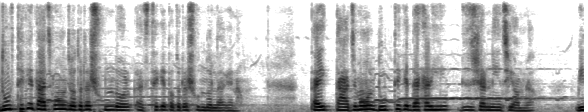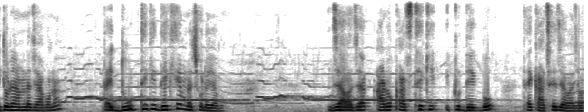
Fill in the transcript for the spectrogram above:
দূর থেকে তাজমহল যতটা সুন্দর, কাছ থেকে ততটা সুন্দর লাগে না। তাই তাজমহল দূর থেকে দেখারই ডিসিশন নিয়েছি আমরা। ভিতরে আমরা যাব না, তাই দূর থেকে দেখে আমরা চলে যাব। যাওয়া যাক আরও কাছ থেকে একটু দেখব, তাই কাছে যাওয়া যাক।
